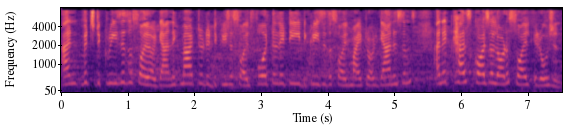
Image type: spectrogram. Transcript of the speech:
and which decreases the soil organic matter, it decreases soil fertility, decreases the soil microorganisms, and it has caused a lot of soil erosion.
